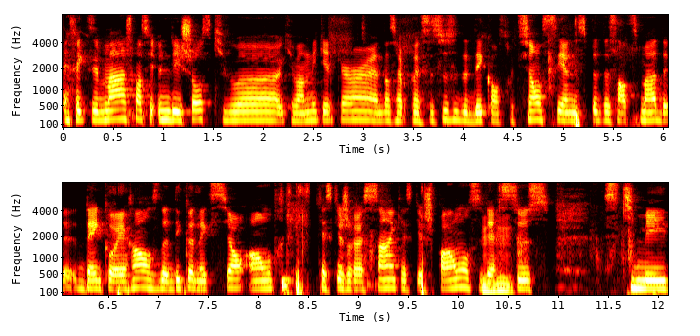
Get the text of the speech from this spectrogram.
effectivement, je pense qu'une des choses qui va qui va emmener quelqu'un dans un processus de déconstruction, c'est une espèce de sentiment d'incohérence, de, déconnexion entre qu'est-ce que je ressens, qu'est-ce que je pense mhm. versus ce qui m'est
